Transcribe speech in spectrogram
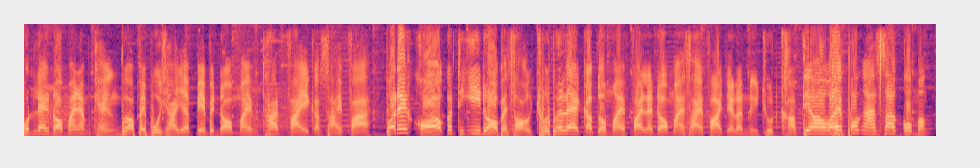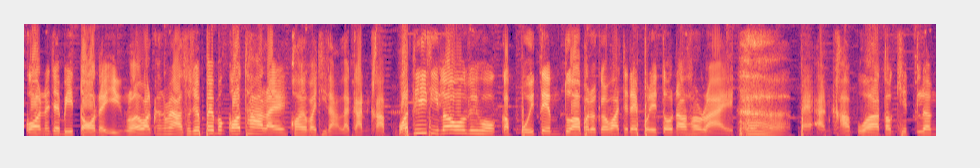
คนแรกดอกไม้น้ำแข็งเพื่อไปบูชายาเปลี่ยนเป็นดอกไม้ธาตุไฟกับสายฟ้าพอได้ขอก็ทิ้งอีดอกไปสองชุดเพื่อแลกกับดอกไม้ไฟและดอกไม้สายฟ้าอย่างละหนึ่งชุดครับเตรียมเอาไว้เพราะงานสร้างกรมมังกรนั้นจะมีต่อในอีกร้อยวันข้างหน้าส่วนจะเป็นมังกรท่าอะไรคอยไว้ทีหลังแล้วกันครับวันที่4 6 6กับปุ๋ยเต็มตัวมาดูกันว่าจะได้โปรตีโตเน่าเท่าไหร่เฮ้อแปดอันครับว่าต้องคิดเรื่อง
